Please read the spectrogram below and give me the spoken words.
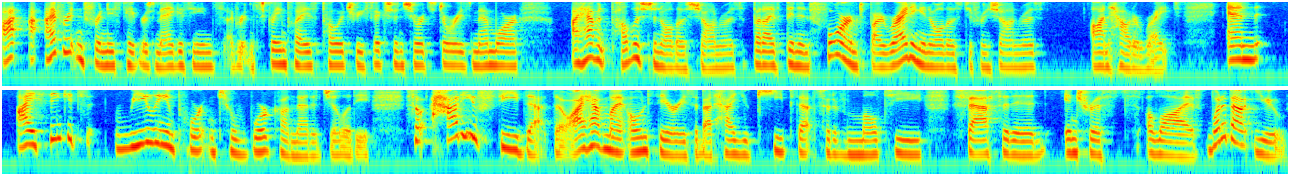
I, have written for newspapers, magazines, I've written screenplays, poetry, fiction, short stories, memoir. I haven't published in all those genres, but I've been informed by writing in all those different genres on how to write. And I think it's really important to work on that agility. So, how do you feed that though? I have my own theories about how you keep that sort of multifaceted interests alive. What about you?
